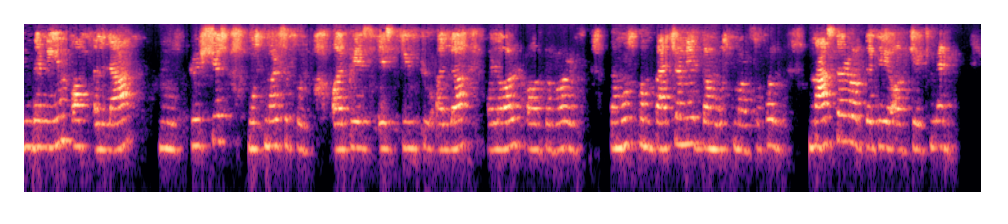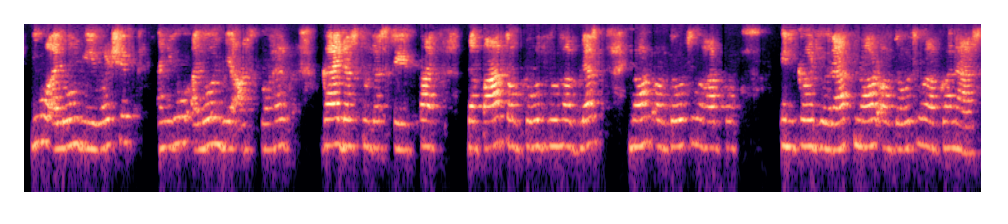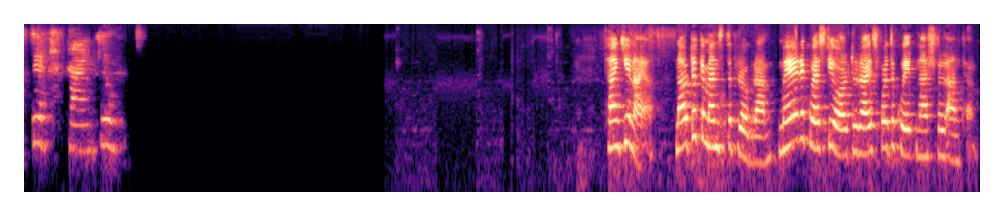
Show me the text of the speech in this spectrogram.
In the name of Allah, most gracious, most merciful, all praise is due to Allah, the Lord of the world, the most compassionate, the most merciful, Master of the day of judgment. You alone we worship, and you alone we ask for help. Guide us to the straight path, the path of those who have blessed, not of those who have incurred wrath, nor of those who have gone astray. Thank you. Thank you, Naya. Now to commence the program, may I request you all to rise for the Kuwait National Anthem.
